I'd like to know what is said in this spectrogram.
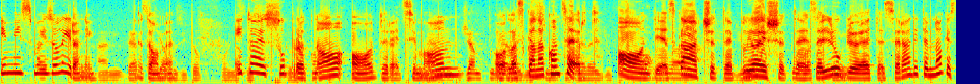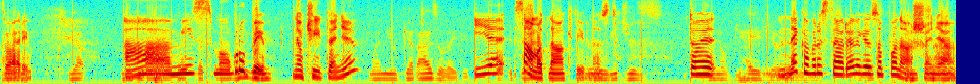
i mi smo izolirani tome. I to je suprotno od, recimo, odlaska na koncert. Ondje skačete, plešete, zaljubljujete se, radite mnoge stvari. A mi smo u grupi. No čitanje je samotna aktivnost to je neka vrsta religioznog ponašanja.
